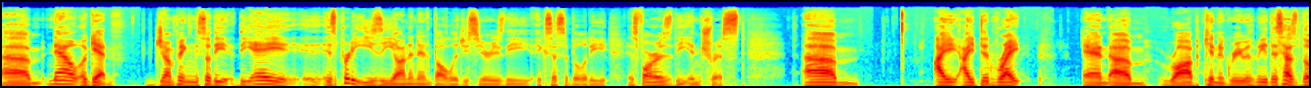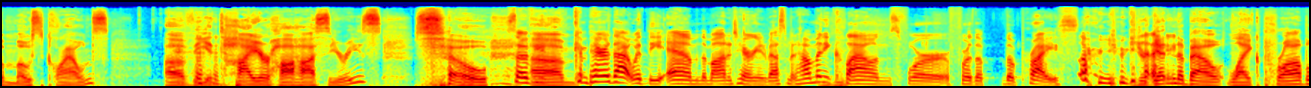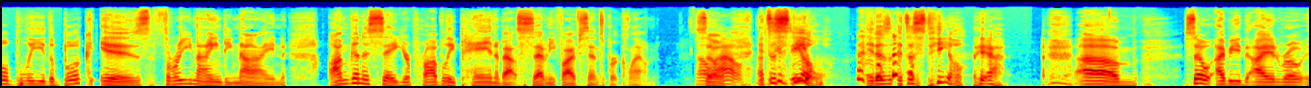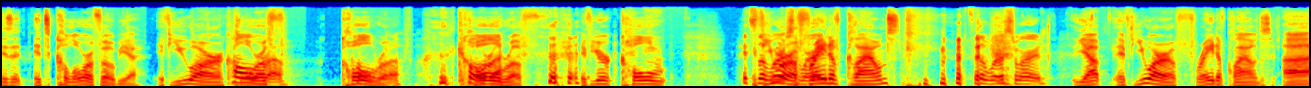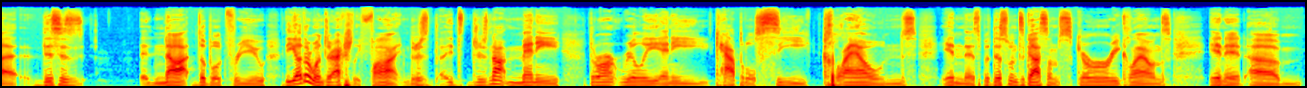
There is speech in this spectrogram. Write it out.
Um, now again, jumping so the the A is pretty easy on an anthology series. The accessibility as far as the interest. Um, I I did write, and um, Rob can agree with me. This has the most clowns of the entire Haha series. So So if you um, compare that with the M, the monetary investment, how Mm-hmm. many clowns for for the the price are you getting? you're getting about like probably the book is three ninety nine. I'm gonna say you're probably paying about seventy five cents per clown. Oh, so wow. It's a a good deal. steal. it is. It's a steal. Yeah. Um. So I mean, I had wrote. Is it? It's colorophobia. If you are Colro. Colro. Colro. Colrof. if you're col. It's If the you are afraid word. of clowns, It's the worst word. Yep. If you are afraid of clowns, uh, this is not the book for you. The other ones are actually fine. There's it's, there's not many. There aren't really any capital C clowns in this, but this one's got some scurry clowns in it. Um,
